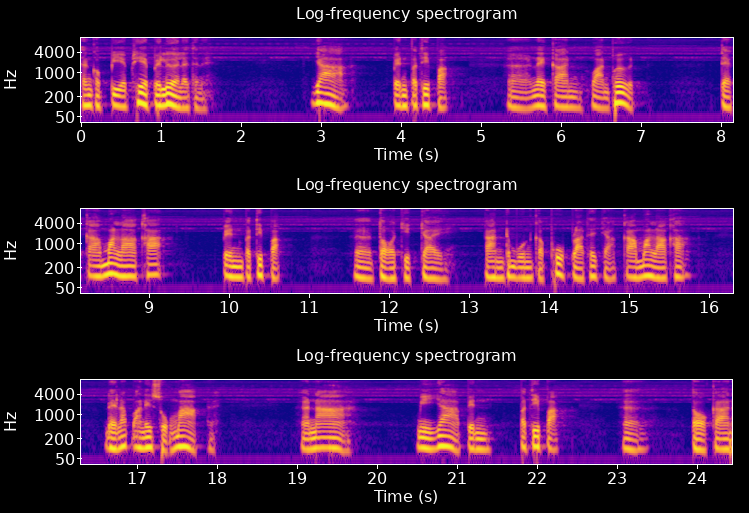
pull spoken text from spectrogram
ท่านก็เปรียบเทียบไปเรื่อยเลยท่านนี่หญ้าเป็นปฏิปักษ์ในการหว่านพืช แต่การมลาคะเป็นปฏิปักษ์ต่อจิตใจ การทำบุญกับผู้ปราศจากการมลาคะ ได้รับอานิสงส์มากนามีหญ้าเป็นปฏิปักษ์ต่อการ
